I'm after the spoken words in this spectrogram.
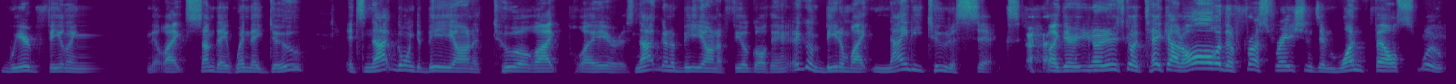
weird feeling that, like, someday when they do, it's not going to be on a Tua like play or it's not going to be on a field goal thing. They're going to beat them like 92 to six. like they're, you know, they're just going to take out all of the frustrations in one fell swoop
